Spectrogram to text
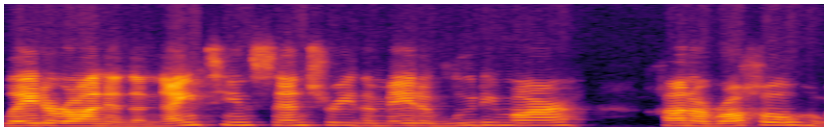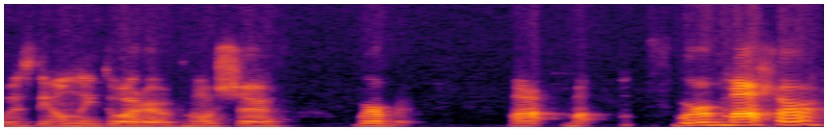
Later on in the 19th century, the maid of Ludmir, Hannah Rachel, who was the only daughter of Moshe Werbmacher,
